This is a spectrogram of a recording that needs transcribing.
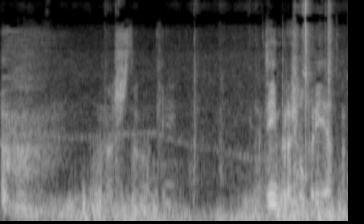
Ну что, окей. День прошел приятно.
